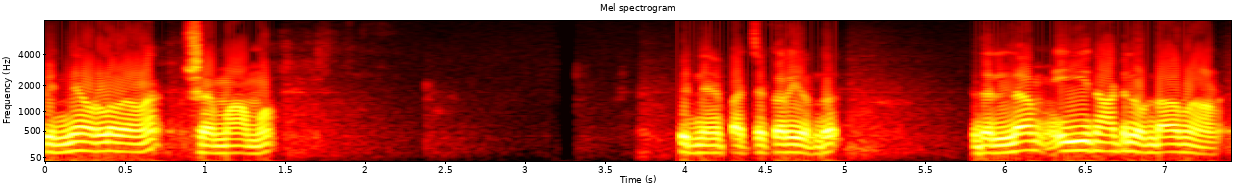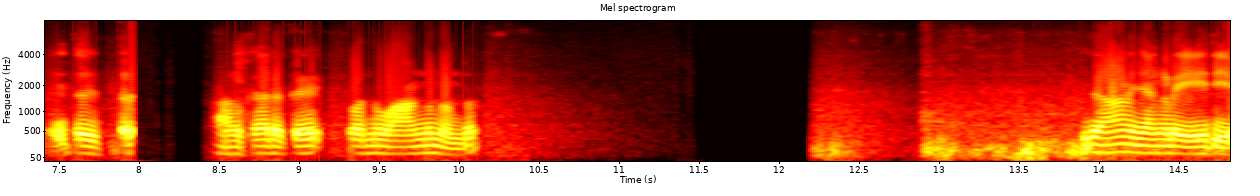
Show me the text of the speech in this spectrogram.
പിന്നെ ഉള്ളതാണ് ഷമാമ്. പിന്നെ പച്ചക്കറിയുണ്ട്. ഇതെല്ലാം ഈ നാട്ടിൽ ഉണ്ടാകുന്നതാണ് ഇത് ഇത്ര ആൾക്കാരൊക്കെ വന്ന് വാങ്ങുന്നുണ്ട്. ഇതാണ് ഞങ്ങളുടെ ഏരിയ.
